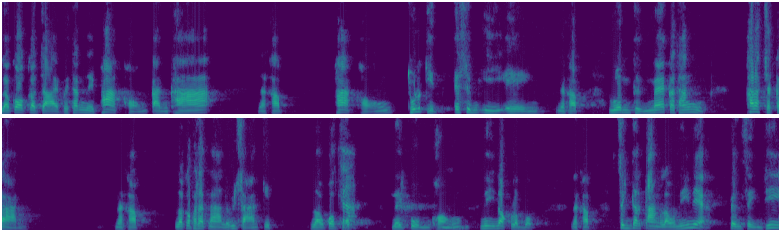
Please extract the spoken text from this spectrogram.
แล้วก็กระจายไปทั้งในภาคของการค้านะครับภาคของธุรกิจ SME เองนะครับรวมถึงแม้กระทั่งข้าราชการนะครับแล้วก็พนักงานและวิสาหกิจ เราก็พบในกลุ่มของนี่นอกระบบนะครับสิ่งต่างๆ เหล่านี้เนี่ยเป็นสิ่งที่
